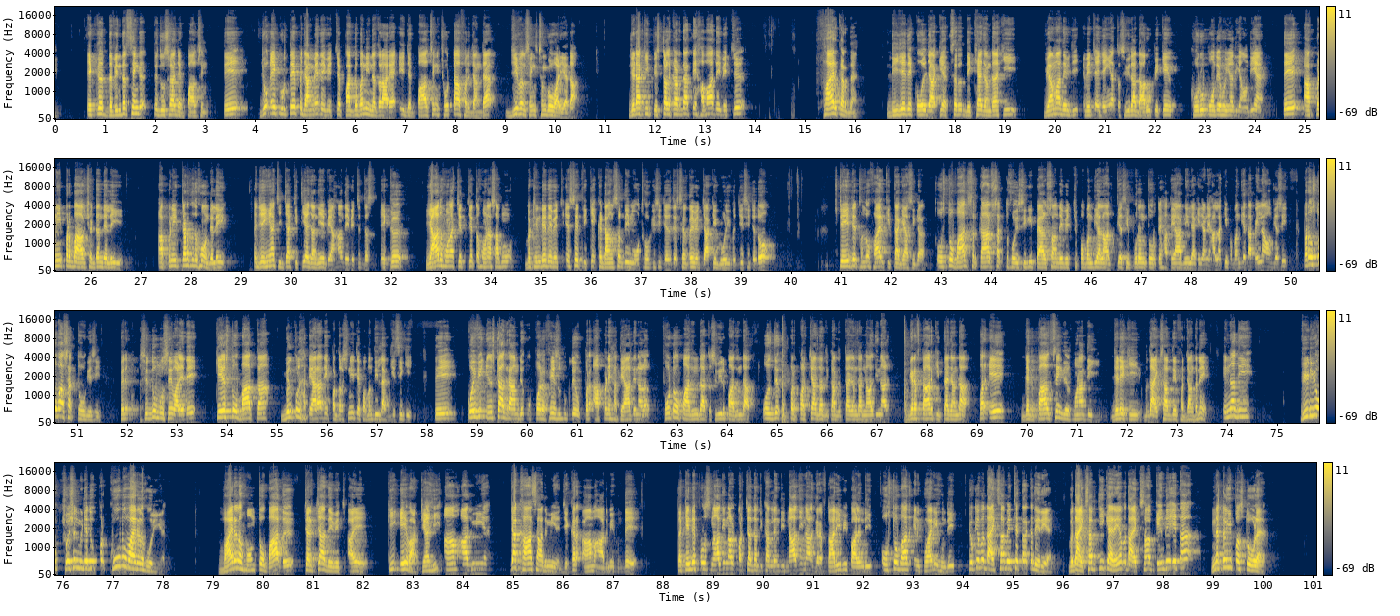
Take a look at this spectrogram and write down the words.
ਇੱਕ ਦਵਿੰਦਰ ਸਿੰਘ ਤੇ ਦੂਸਰਾ ਜਗਪਾਲ ਸਿੰਘ। ਤੇ ਜੋ ਇਹ ਕੁੜਤੇ ਪਜਾਮੇ ਦੇ ਵਿੱਚ ਪੱਗ ਬੰਨੀ ਨਜ਼ਰ ਆ ਰਿਹਾ, ਇਹ ਜਗਪਾਲ ਸਿੰਘ ਛੋਟਾ ਫਰਜ਼ੰਦ ਜੀਵਨ ਸਿੰਘ ਸੰਗੋਵਾਲੀਆ ਦਾ, ਜਿਹੜਾ ਕਿ ਪਿਸਟਲ ਕੱਢਦਾ ਤੇ ਹਵਾ ਦੇ ਵਿੱਚ ਫਾਇਰ ਕਰਦਾ ਡੀਜੇ ਦੇ ਕੋਲ ਜਾ ਕੇ ਅਕਸਰ ਦੇਖਿਆ ਜਾਂਦਾ ਹੈ ਕਿ ਵਿਆਹਾਂ ਦੇ ਵਿੱਚ- ਵਿੱਚ ਅਜਿਹੀਆਂ ਤਸਵੀਰਾਂ दारू ਪੀ ਕੇ ਖੋਰੂ ਪਾਉਂਦੇ ਹੋਈਆਂ ਦੀਆਂ ਆਉਂਦੀਆਂ ਤੇ ਆਪਣੀ ਪ੍ਰਭਾਵ ਛੱਡਣ ਦੇ ਲਈ, ਆਪਣੀ ਚੜ੍ਹਤ ਦਿਖਾਉਣ ਦੇ ਲਈ ਅਜਿਹੀਆਂ ਚੀਜ਼ਾਂ ਕੀਤੀਆਂ ਜਾਂਦੀਆਂ ਵਿਆਹਾਂ ਦੇ ਵਿੱਚ, ਦਸ- ਇੱਕ ਯਾਦ ਹੋਣਾ, ਚਿਤ ਚਿਤ ਹੋਣਾ ਸਭ ਨੂੰ ਬਠਿੰਡੇ ਦੇ ਵਿੱਚ ਇਸੇ ਤਰੀਕੇ ਇੱਕ ਡਾਂਸਰ ਦੀ ਮੌਤ ਹੋ ਗਈ ਸੀ, ਜਿਸ ਦੇ ਸਿਰ ਦੇ ਵਿੱਚ ਜਾ ਕੇ ਗੋਲੀ ਵੱਜੀ ਸੀ, ਜਦੋਂ ਸਟੇਜ ਦੇ ਥੱਲੋਂ ਫਾਇਰ ਕੀਤਾ ਗਿਆ ਸੀਗਾ। ਉਸ ਤੋਂ ਬਾਅਦ ਸਰਕਾਰ ਸਖਤ ਹੋਈ ਸੀਗੀ, ਪੈਲਸਾਂ ਦੇ ਵਿੱਚ ਪਾਬੰਦੀਆਂ ਲਾ ਦਿੱਤੀਆਂ ਸੀ, ਪੂਰਨ ਤੌਰ ਤੇ ਹਥਿਆਰ ਨਹੀਂ ਲੈ ਕੇ ਜਾਣੇ। ਹਾਲਾਂਕਿ ਪਾਬੰਦੀਆਂ ਤਾਂ ਪਹਿਲਾਂ ਆਉਂਦੀਆਂ ਸੀ, ਪਰ ਉਸ ਤੋਂ ਬਾਅਦ ਸਖਤ ਹੋ ਗਈ ਸੀ। ਫਿਰ ਸਿੱਧੂ ਮੂਸੇਵਾਲੇ ਦੇ ਕੇਸ ਤੋਂ ਬਾਅਦ ਤਾਂ ਬਿਲਕੁਲ ਹਥਿਆਰਾਂ ਦੇ ਪ੍ਰਦਰਸ਼ਨੀ ਤੇ ਪਾਬੰਦੀ ਲੱਗ ਗਈ ਸੀਗੀ। ਤੇ ਕੋਈ ਵੀ ਇੰਸਟਾਗ੍ਰam ਦੇ ਉੱਪਰ ਫੇਸਬੁੱਕ ਦੇ ਉੱਪਰ ਆਪਣੇ ਹਥਿਆਰ ਦੇ ਨਾਲ ਫੋਟੋ ਪਾ ਦਿੰਦਾ, ਤਸਵੀਰ ਪਾ ਦਿੰਦਾ ਉਸ ਦੇ ਉੱਪਰ ਪਰਚਾ ਦਰਜ ਕਰ ਦਿੱਤਾ ਜਾਂਦਾ, ਨਾਲ ਦੀ ਨਾਲ ਗ੍ਰਿਫਤਾਰ ਕੀਤਾ ਜਾਂਦਾ। ਪਰ ਇਹ ਜਗਪਾਲ ਸਿੰਘ ਹੋਣਾ ਦੀ ਜਿਹੜੇ ਕਿ ਵਿਧਾਇਕ ਸਾਹਿਬ ਦੇ ਫਰਜ਼ੰਦ ਨੇ, ਇਹਨਾਂ ਦੀ ਵੀਡੀਓ ਸੋਸ਼ਲ ਮੀਡੀਆ ਦੇ ਉੱਪਰ ਖੂਬ ਵਾਇਰਲ ਹੋ ਰਹੀ ਹੈ। ਵਾਇਰਲ ਹੋਣ ਤੋਂ ਬਾਅਦ ਚਰਚਾ ਦੇ ਵਿੱਚ ਆਏ ਕਿ ਇਹ ਵਾਕਿਆ ਹੀ ਆਮ ਆਦਮੀ ਹੈ ਜਾਂ ਖਾਸ ਆਦਮੀ ਹੈ। ਜੇਕਰ ਆਮ ਆਦਮੀ ਹੁੰਦੇ ਤਾਂ ਕਹਿੰਦੇ ਪੁਲਿਸ ਨਾਲ ਦੀ ਨਾਲ ਪਰਚਾ ਦਰਜ ਕਰ ਲੈਂਦੀ, ਨਾਲ ਦੀ ਨਾਲ ਗ੍ਰਿਫਤਾਰੀ ਵੀ ਪਾ ਲੈਂਦੀ, ਉਸ ਤੋਂ ਬਾਅਦ ਇਨਕੁਆਇਰੀ ਹੁੰਦੀ, ਕਿਉਂਕਿ ਵਿਧਾਇਕ ਸਾਹਿਬ ਇੱਥੇ ਤਰਕ ਦੇ ਰਹੇ ਆ। ਵਿਧਾਇਕ ਸਾਹਿਬ ਕੀ ਕਹਿ ਰਹੇ ਆ? ਵਿਧਾਇਕ ਸਾਹਿਬ ਕਹਿੰਦੇ ਇਹ ਤਾਂ ਨਕਲੀ ਪਿਸਤੌਲ ਹੈ।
